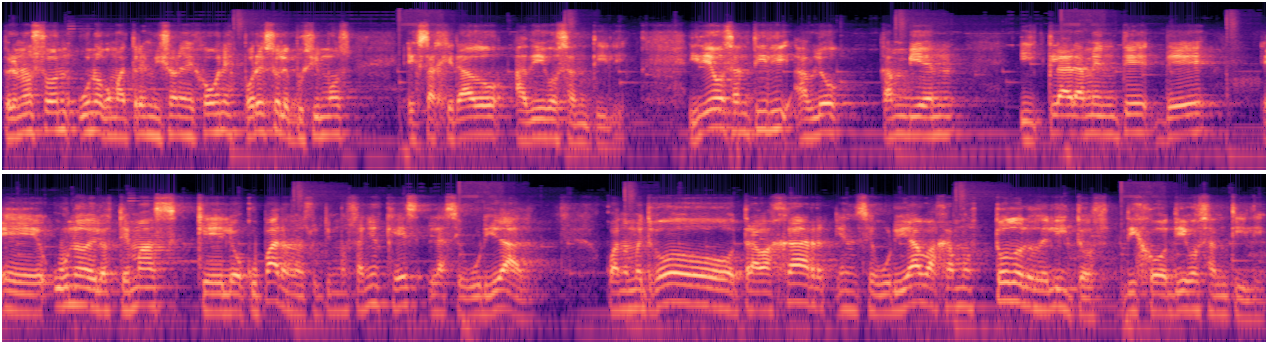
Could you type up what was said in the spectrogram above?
pero no son 1,3 millones de jóvenes, por eso le pusimos exagerado a Diego Santilli. Y Diego Santilli habló también y claramente de eh, uno de los temas que le ocuparon en los últimos años, que es la seguridad. Cuando me tocó trabajar en seguridad bajamos todos los delitos, dijo Diego Santilli.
